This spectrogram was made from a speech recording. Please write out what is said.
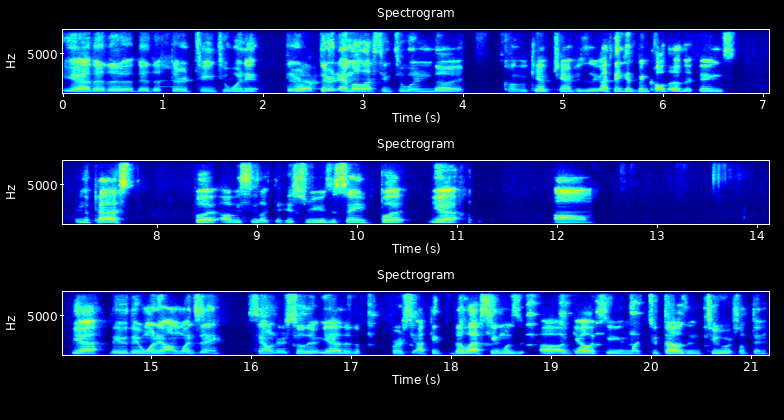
Yeah, they're the they're the third team to win it. Third Yeah. third MLS team to win the CONCACAF Champions League. I think it's been called other things in the past, but obviously like the history is the same. But yeah. Um yeah, they they won it on Wednesday, Sounders. So they're yeah, they're the first I think the last team was uh Galaxy in like 2002 or something.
